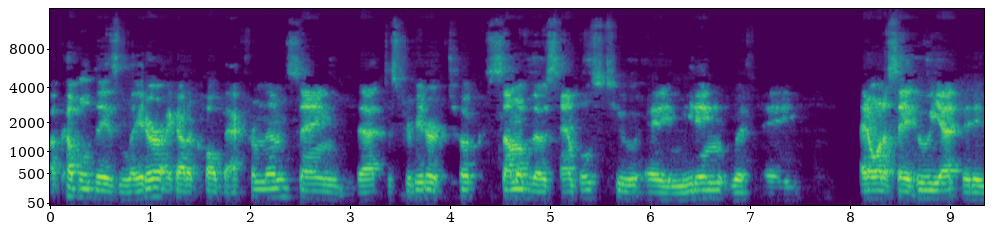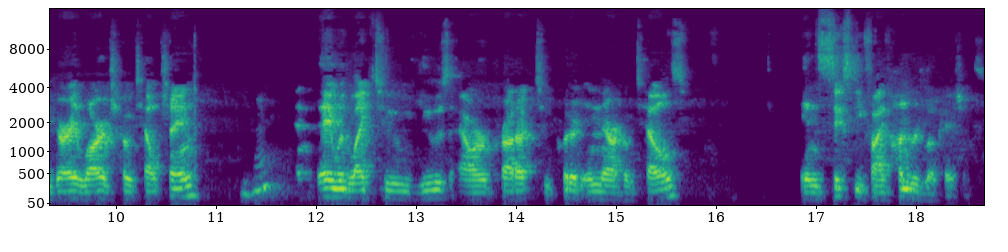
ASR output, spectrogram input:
a couple days later, I got a call back from them saying that distributor took some of those samples to a meeting with a, I don't want to say who yet, but a very large hotel chain. Mm-hmm. And they would like to use our product to put it in their hotels in 6,500 locations.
